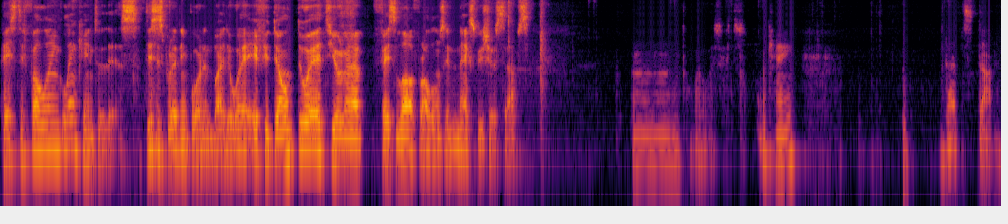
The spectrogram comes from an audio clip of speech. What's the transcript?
paste the following link into this. This is pretty important, by the way. If you don't do it, you're gonna face a lot of problems in the next future steps. Um, what was it? Okay, that's done.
